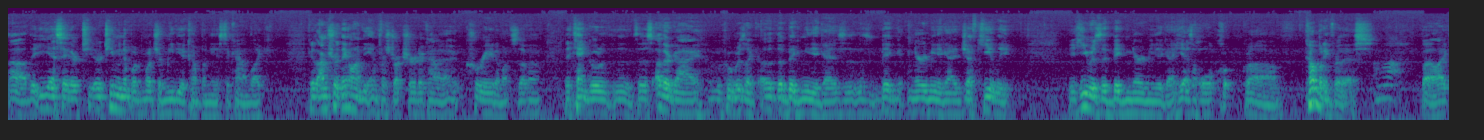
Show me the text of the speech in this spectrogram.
uh, the ESA, they're te- they're teaming up with a bunch of media companies to kind of like, because I'm sure they don't have the infrastructure to kind of create a bunch of stuff. And they can't go to, the, to this other guy who, was like uh, the big media guy, this, this big nerd media guy, Geoff Keighley. He was the big nerd media guy. He has a whole co- uh, company for this, Oh. but like.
